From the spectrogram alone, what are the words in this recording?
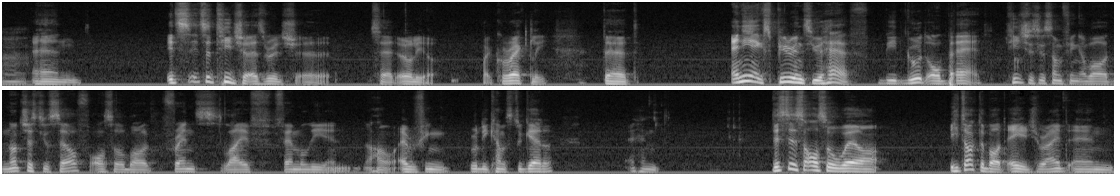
Mm. and it's it's a teacher as rich uh, said earlier quite correctly that any experience you have be it good or bad teaches you something about not just yourself also about friends life family and how everything really comes together and this is also where he talked about age, right? And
